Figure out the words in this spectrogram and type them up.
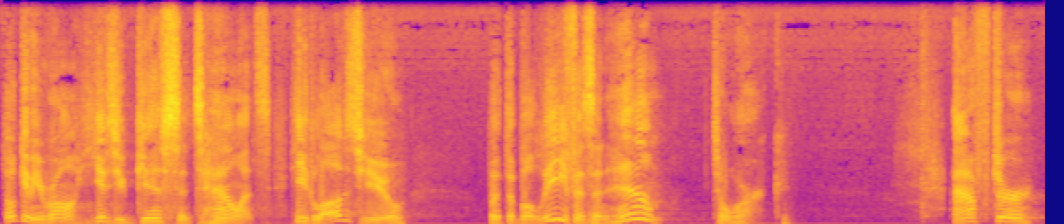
Don't get me wrong, He gives you gifts and talents. He loves you, but the belief is in Him to work. After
